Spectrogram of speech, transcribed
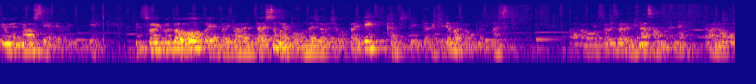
うん、直してやればいいんで。そういうことをやっぱりバラに対してもやっぱ同じような状態で感じていただければと思います。あのそれぞれ皆さんでねあの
